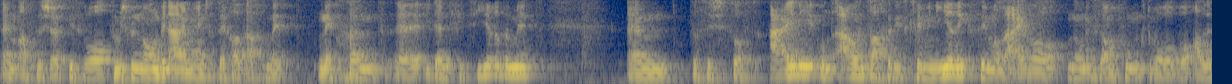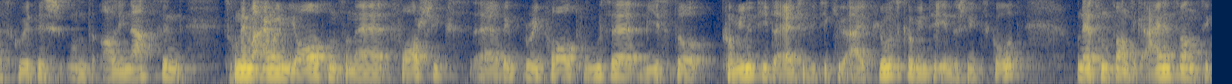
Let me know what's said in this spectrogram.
Ähm, also es ist etwas, wo zum Beispiel non-binäre Menschen sich halt einfach nicht, nicht können, äh, identifizieren damit. Ähm, das ist so das eine und auch in Sachen Diskriminierung sind wir leider noch nicht so am Punkt, wo, wo alles gut ist und alle nett sind. Es kommt immer einmal im Jahr kommt so ein Forschungsreport äh, raus, wie es der Community, der LGBTQI-Plus-Community in der Schweiz geht. Und erst von 2021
